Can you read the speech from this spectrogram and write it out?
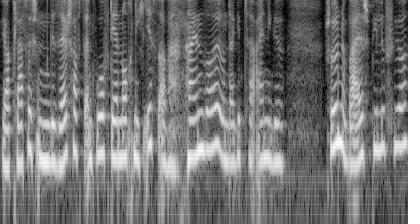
ja, klassischen Gesellschaftsentwurf, der noch nicht ist, aber sein soll, und da gibt es ja einige schöne Beispiele für,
